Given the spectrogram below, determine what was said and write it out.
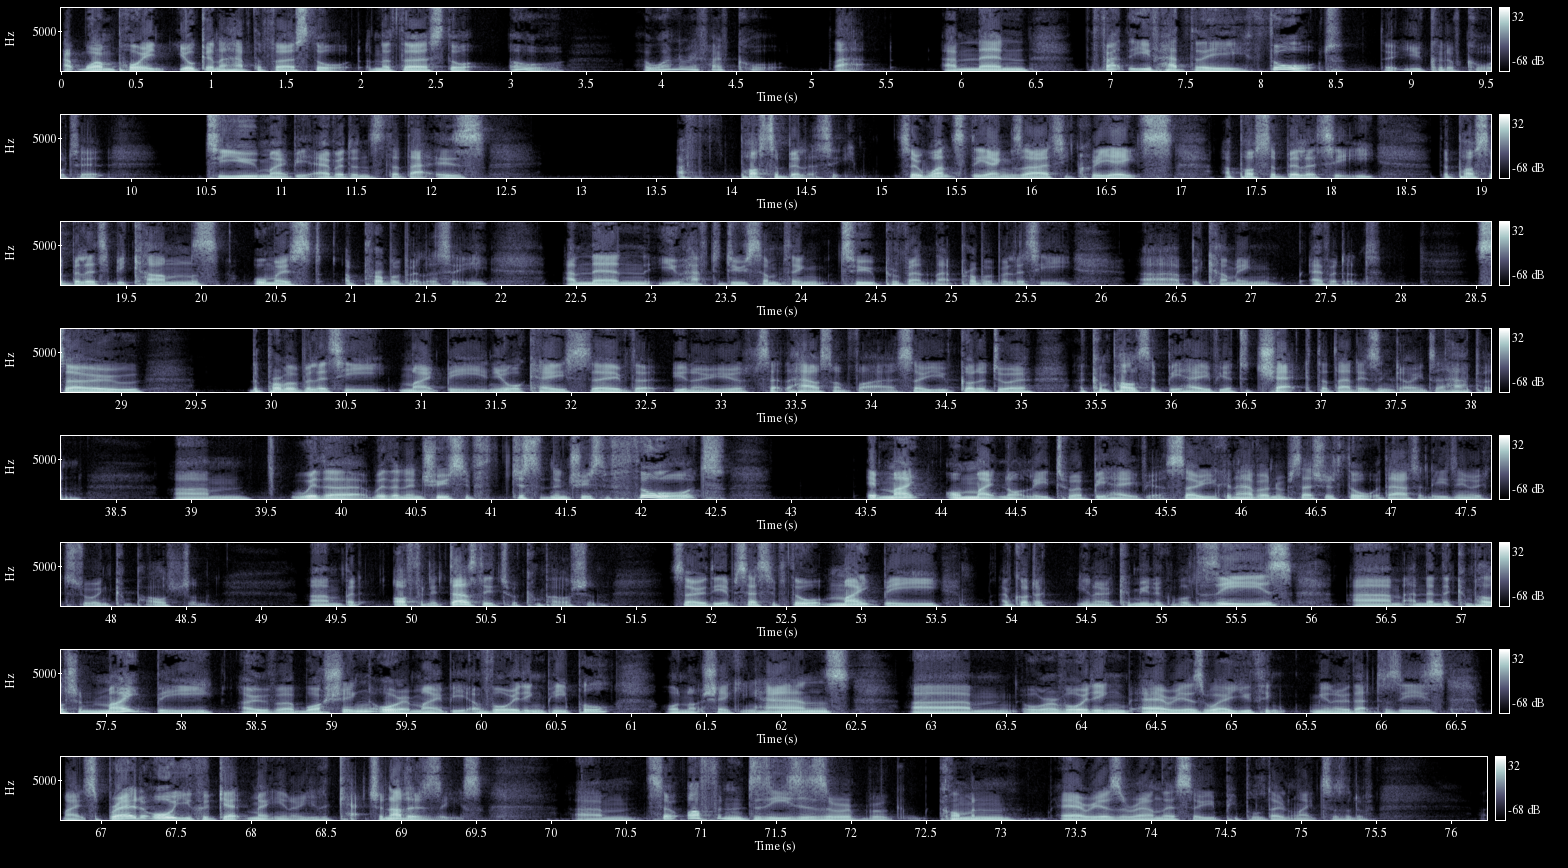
at one point you're going to have the first thought, and the first thought, oh, I wonder if I've caught that, and then the fact that you've had the thought that you could have caught it to you might be evidence that that is a possibility. So once the anxiety creates a possibility, the possibility becomes almost a probability, and then you have to do something to prevent that probability uh, becoming evident. So the probability might be in your case, Dave, that you know you set the house on fire. So you've got to do a, a compulsive behavior to check that that isn't going to happen. Um, with a with an intrusive, just an intrusive thought, it might or might not lead to a behavior. So you can have an obsessive thought without it leading to a compulsion. Um, but often it does lead to a compulsion. So the obsessive thought might be, I've got a you know communicable disease, um, and then the compulsion might be over washing, or it might be avoiding people, or not shaking hands, um, or avoiding areas where you think you know that disease might spread, or you could get you know you could catch another disease. Um, so often diseases are common areas around this, so you, people don't like to sort of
